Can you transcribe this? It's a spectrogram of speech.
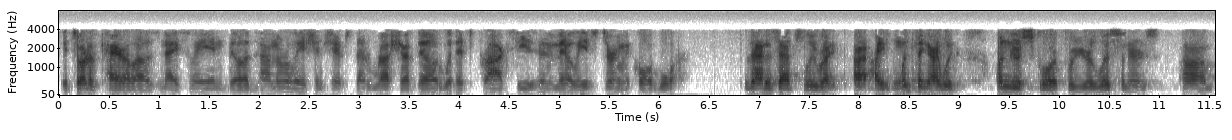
It sort of parallels nicely and builds on the relationships that Russia built with its proxies in the Middle East during the Cold War. That is absolutely right. I, I, one thing I would underscore for your listeners um,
